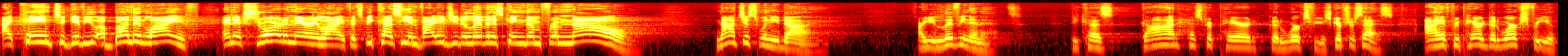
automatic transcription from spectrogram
I came to give you abundant life, an extraordinary life, it's because he invited you to live in his kingdom from now, not just when you die. Are you living in it? Because God has prepared good works for you. Scripture says, I have prepared good works for you,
